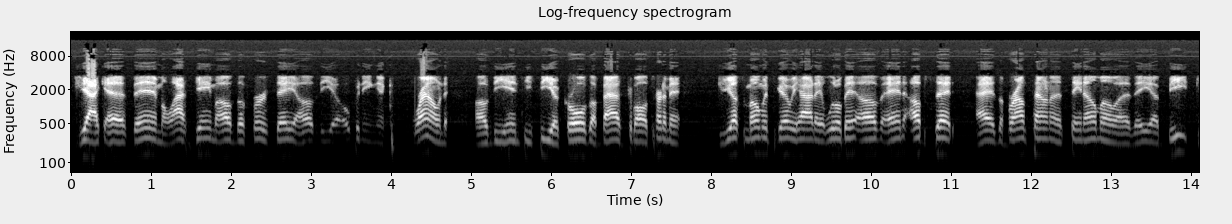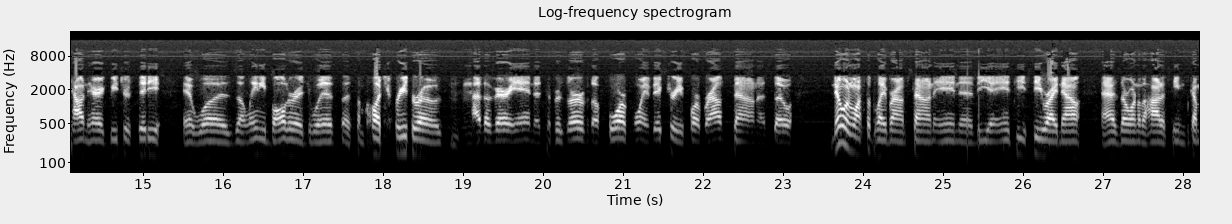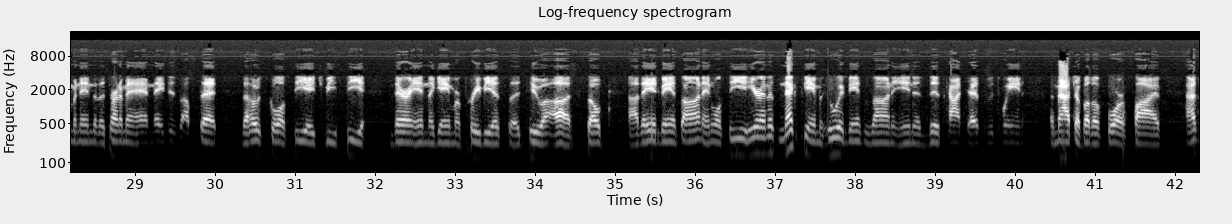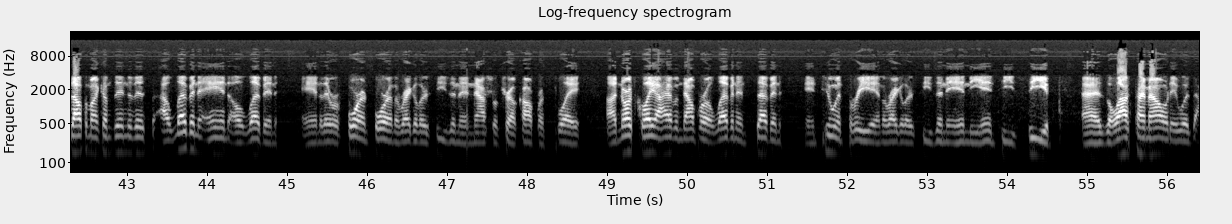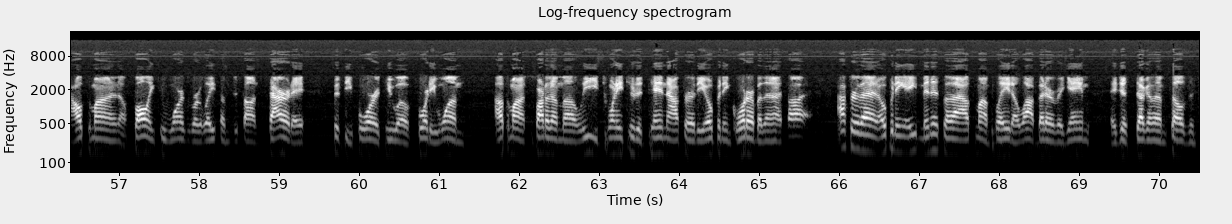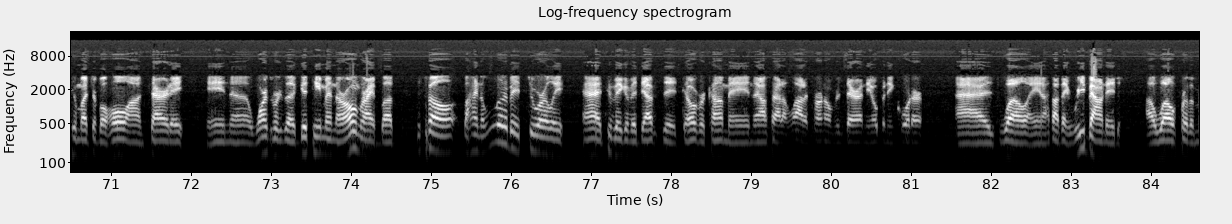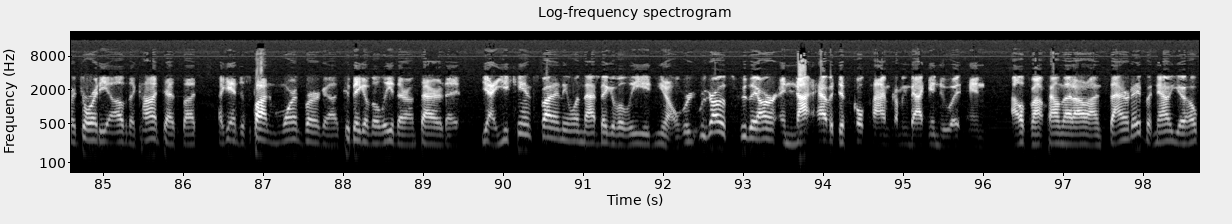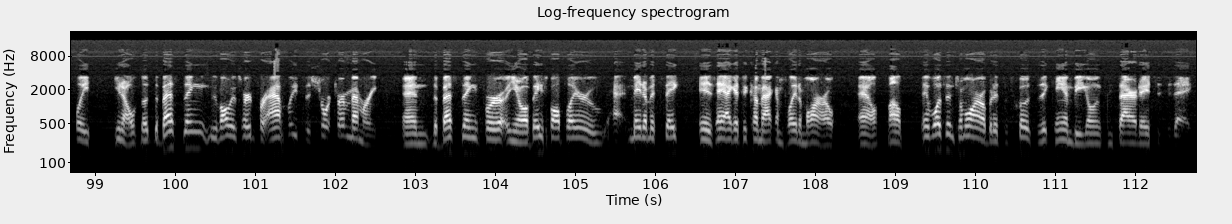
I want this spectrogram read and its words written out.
Jack FM. Last game of the first day of the opening round of the NTC Girls Basketball Tournament. Just moments ago, we had a little bit of an upset as Brownstown uh, St. Elmo, uh, they uh, beat Cowden Herrick Beecher City. It was uh, Laney Baldridge with uh, some clutch free throws mm-hmm. at the very end uh, to preserve the four-point victory for Brownstown. Uh, so no one wants to play Brownstown in uh, the uh, NTC right now as they're one of the hottest teams coming into the tournament, and they just upset the host school CHBC there in the game or previous uh, to us. So uh, they advance on, and we'll see here in this next game who advances on in this contest between the matchup of the four or five. As Altamont comes into this 11 and 11, and they were four and four in the regular season in National Trail Conference play. Uh, North Clay, I have them down for 11 and seven and two and three in the regular season in the NTC. As the last time out, it was Altamont falling to Warrensburg Latham just on Saturday, 54 to uh, 41. Altamont spotted them uh, lead 22 to 10 after the opening quarter, but then I thought after that opening eight minutes, uh, Altamont played a lot better of a game. They just dug themselves in too much of a hole on Saturday. And uh, Warrensburg's a good team in their own right, but just fell behind a little bit too early and had too big of a deficit to overcome. And they also had a lot of turnovers there in the opening quarter as well. And I thought they rebounded uh, well for the majority of the contest, but again, just spotting Warrensburg uh, too big of a lead there on Saturday. Yeah, you can't spot anyone that big of a lead, you know, regardless of who they are, and not have a difficult time coming back into it. And Altamont found that out on Saturday, but now you hopefully, you know, the, the best thing we've always heard for athletes is short-term memory. And the best thing for, you know, a baseball player who ha- made a mistake is, hey, I get to come back and play tomorrow. Well, well, it wasn't tomorrow, but it's as close as it can be going from Saturday to today.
